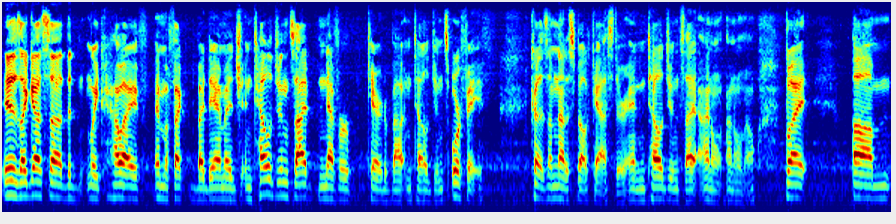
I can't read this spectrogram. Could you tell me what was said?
is, I guess, uh, the like how I am affected by damage. Intelligence, I've never cared about intelligence or faith because I'm not a spellcaster, and intelligence, I, I don't I don't know. But um,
